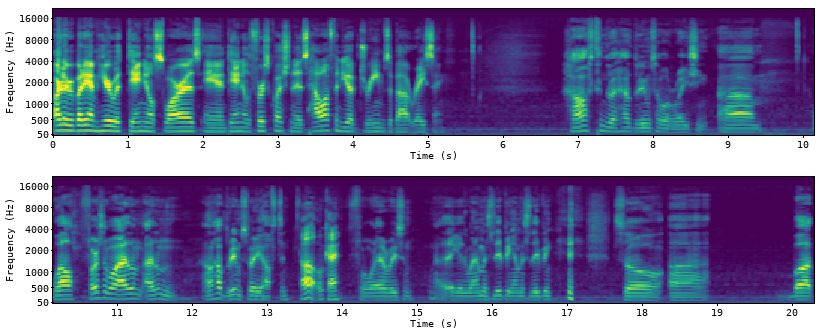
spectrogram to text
All right, everybody, I'm here with Daniel Suarez. And Daniel, the first question is How often do you have dreams about racing? How often do I have dreams about racing? Um, well, first of all, I don't, I don't, I don't have dreams very often. Oh, okay. For whatever reason, I guess when I'm sleeping, I'm sleeping. so, uh, but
